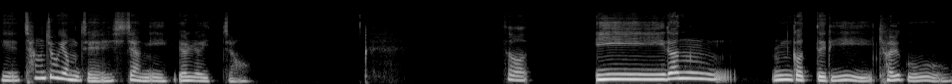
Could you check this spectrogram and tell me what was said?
이 창조경제 시장이 열려 있죠. 그래서 이런 것들이 결국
